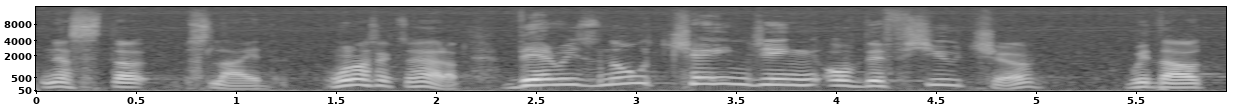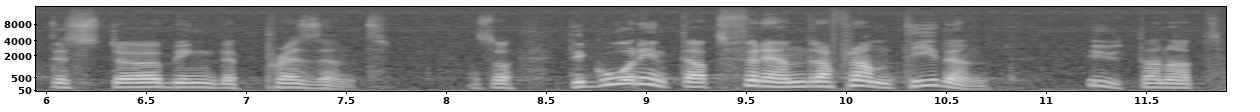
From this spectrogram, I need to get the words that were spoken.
nästa slide. Hon har sagt så här There is no changing of the future without disturbing the present. Alltså, det går inte att förändra framtiden utan att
